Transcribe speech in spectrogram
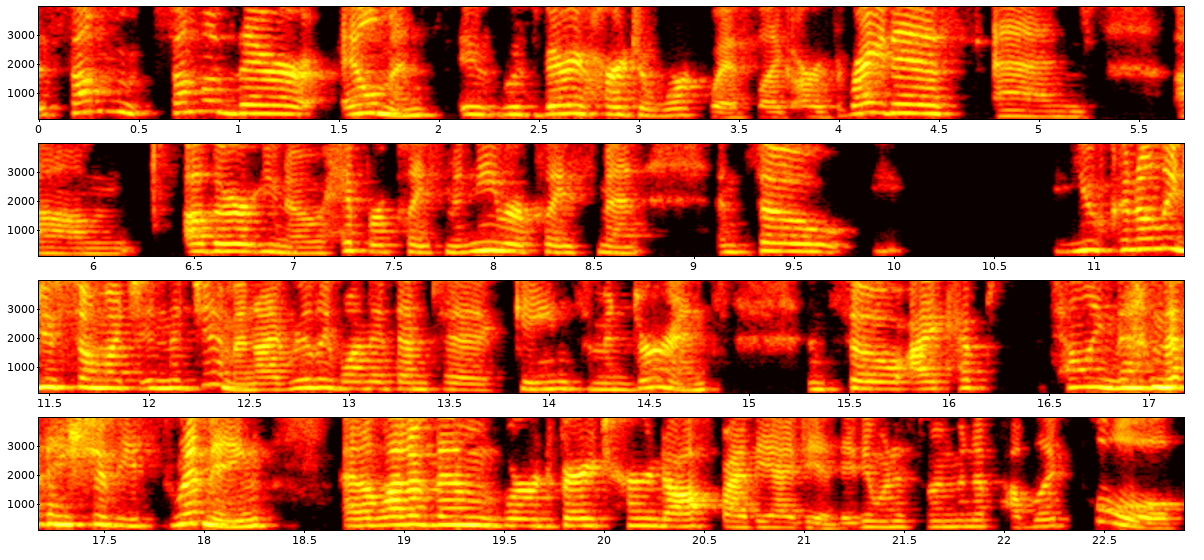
some some of their ailments it was very hard to work with like arthritis and um, other you know hip replacement knee replacement and so you can only do so much in the gym and i really wanted them to gain some endurance. And so i kept telling them that they should be swimming and a lot of them were very turned off by the idea. They didn't want to swim in a public pool.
